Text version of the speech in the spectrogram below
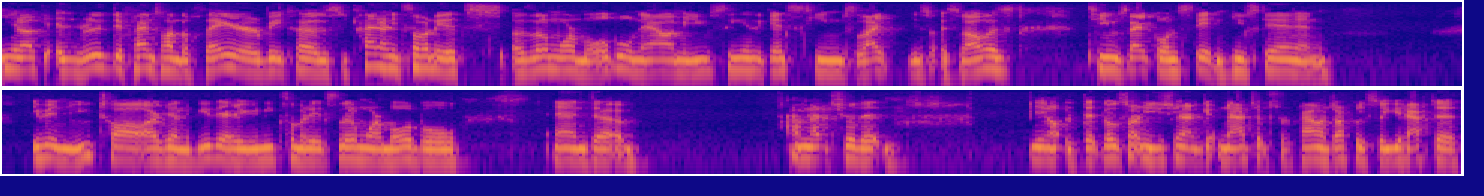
you know, it really depends on the player because you kind of need somebody that's a little more mobile now. I mean, you've seen it against teams like, as long as teams like Golden State and Houston and even Utah are going to be there, you need somebody that's a little more mobile. And um, I'm not sure that, you know, that those aren't usually aren't good matchups for Kyle and Jeffrey. So you'd have to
